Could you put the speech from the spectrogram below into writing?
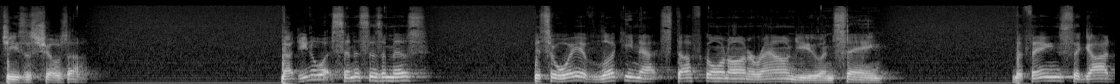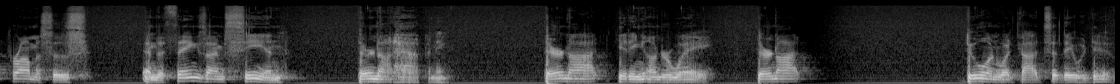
Jesus shows up. Now, do you know what cynicism is? It's a way of looking at stuff going on around you and saying, the things that God promises and the things I'm seeing, they're not happening. They're not getting underway. They're not doing what God said they would do.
